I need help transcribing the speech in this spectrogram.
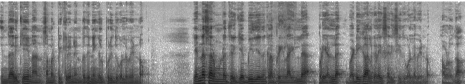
இந்த அறிக்கையை நான் சமர்ப்பிக்கிறேன் என்பதை நீங்கள் புரிந்து கொள்ள வேண்டும். என்ன சார் முன்னெச்சரிக்கை பீதி எதுவும் கிளப்புறீங்களா? இல்லை அப்படி அல்ல. வடிகால்களை சரி செய்து கொள்ள வேண்டும். அவ்வளோதான்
